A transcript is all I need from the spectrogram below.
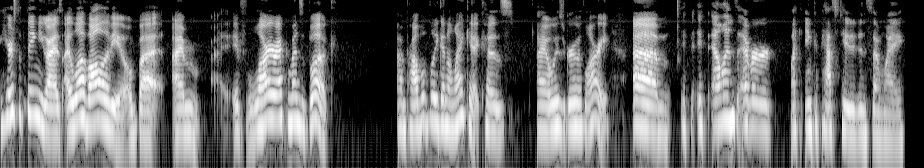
here's the thing, you guys. I love all of you, but I'm if Laurie recommends a book, I'm probably gonna like it because I always agree with Laurie. Um, if if Ellen's ever like incapacitated in some way,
